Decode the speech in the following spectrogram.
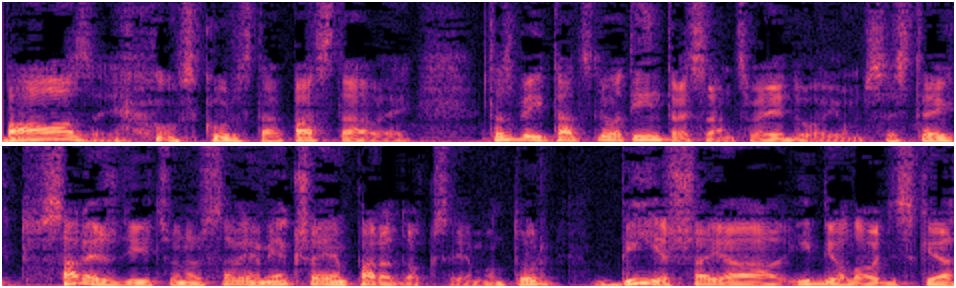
bāze, uz kuras tā pastāvēja, tas bija tāds ļoti interesants veidojums. Es teiktu, sarežģīts un ar saviem iekšējiem paradoksiem. Un tur bija šajā ideoloģiskajā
